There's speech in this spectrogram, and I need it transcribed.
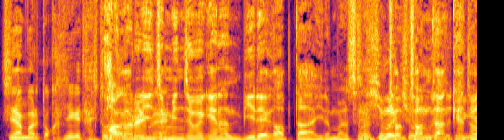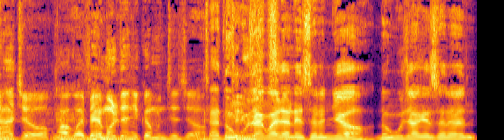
지난번에 똑같은 얘기 다시 과거를 잊은 민족에게는 미래가 없다 이런 말씀을 힘을 점- 점잖게 좀 중요하죠. 과거에 네. 매몰되니까 문제죠. 자, 농구장 관련해서는요, 농구장에서는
